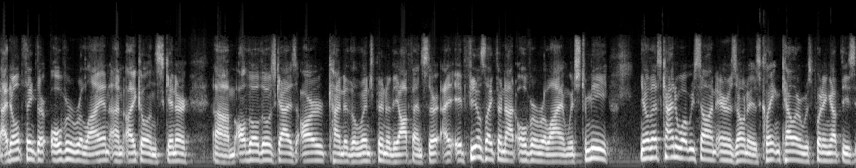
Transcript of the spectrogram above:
I don't think they're over reliant on Eichel and Skinner, um, although those guys are kind of the linchpin of the offense. They're, it feels like they're not over reliant, which to me, you know, that's kind of what we saw in Arizona. Is Clayton Keller was putting up these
